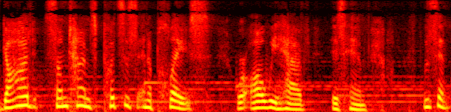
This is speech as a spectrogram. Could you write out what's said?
God sometimes puts us in a place where all we have is Him. Listen,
